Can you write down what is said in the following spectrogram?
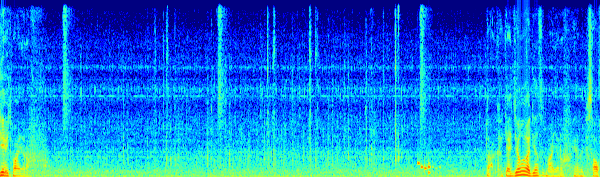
Девять майнеров. Так, я делаю 11 майнеров. Я написал.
